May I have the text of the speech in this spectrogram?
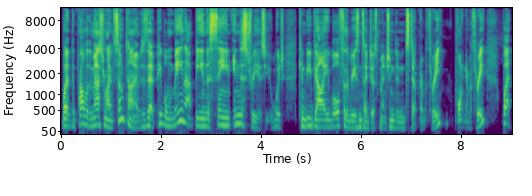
But the problem with the mastermind sometimes is that people may not be in the same industry as you, which can be valuable for the reasons I just mentioned in step number three, point number three. But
